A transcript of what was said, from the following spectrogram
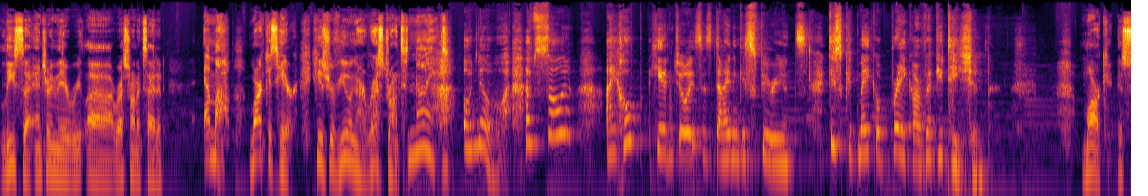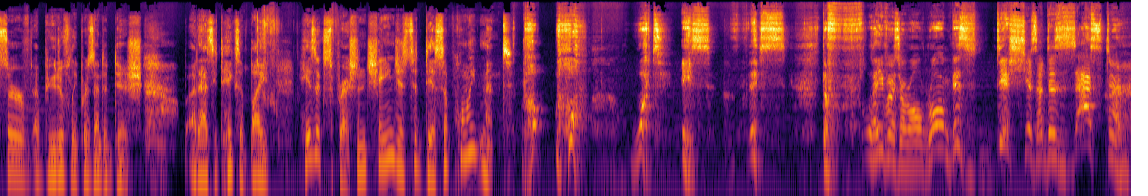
Lisa entering the uh, restaurant excited. Emma, Mark is here. He's reviewing our restaurant tonight. Oh no, I'm so. I hope he enjoys his dining experience. This could make or break our reputation. Mark is served a beautifully presented dish, but as he takes a bite, his expression changes to disappointment. Oh, oh, what is this? The flavors are all wrong. This dish is a disaster.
